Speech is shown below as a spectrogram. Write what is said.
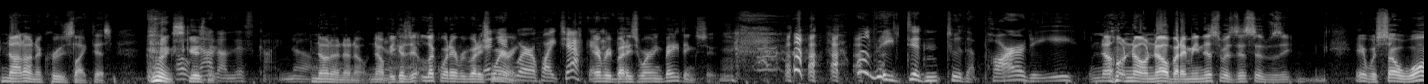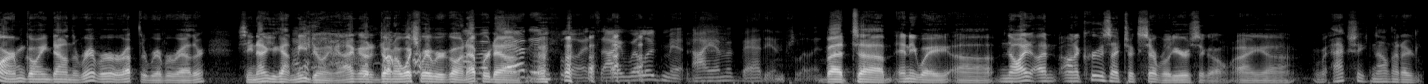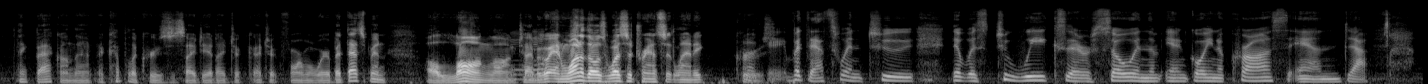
not on a cruise like this. oh, Excuse not me. Not on this kind. No. No, no, no, no, no. Because it, look what everybody's Then wearing. you'd wear a white jacket. Everybody's wearing bathing suits. well, they didn't to the party. No, no, no. But I mean, this was this was it was so warm going down the river or up the river rather. See, now you got me doing it. I got don't know which way we were going, I'm up or a down. Bad influence. I will admit, I am a bad influence. But uh, anyway, uh, no, I, I, on a cruise I took several years ago. I uh, actually, now that I think back on that, a couple of cruises I did, I took I took formal wear, but that's been a long, long time ago. And one of those was a transatlantic cruise. Okay, but that's when two. It was two weeks or so in the in going across, and uh,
